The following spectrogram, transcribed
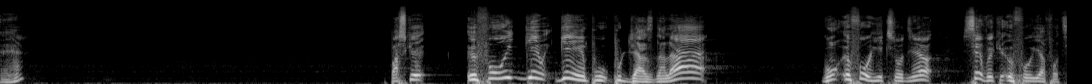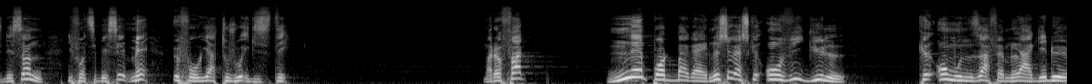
Hein? Parce que euphorie gain, pour, pour jazz dans là, gon euphorie extraordinaire. C'est vrai que euphorie a faut descendre, il faut baisser, mais euphorie a toujours existé. Matter of fact, n'importe bagaille, ne serait-ce que on virgule que on moun a fait me laguer de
